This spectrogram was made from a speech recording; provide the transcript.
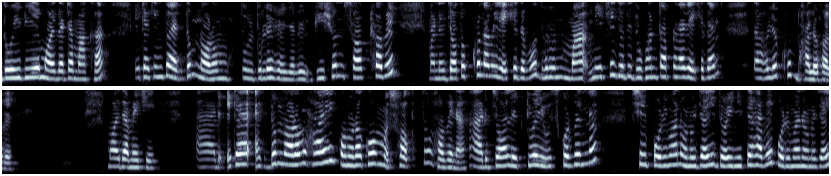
দই দিয়ে ময়দাটা মাখা, এটা কিন্তু একদম নরম তুলতুলে হয়ে যাবে। ভীষণ সফট হবে। মানে যতক্ষণ আমি রেখে দেবো, ধরুন মা, মেখে যদি দু ঘণ্টা আপনারা রেখে দেন, তাহলে খুব ভালো হবে ময়দা মেখে। আর এটা একদম নরম হয়, কোনো রকম শক্ত হবে না। আর জল একটুও ইউজ করবেন না। সেই পরিমাণ অনুযায়ী দই নিতে হবে, পরিমাণ অনুযায়ী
